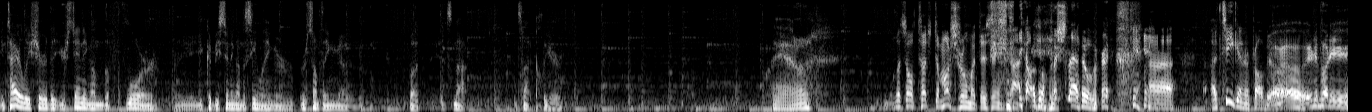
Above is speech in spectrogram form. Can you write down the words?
entirely sure that you're standing on the floor You- you could be standing on the ceiling or or something uh, but it's not it's not clear Well, Let's all touch the mushroom at the same time. Yeah, I'll go push that over. Uh, a Tegan would probably be oh, anybody,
